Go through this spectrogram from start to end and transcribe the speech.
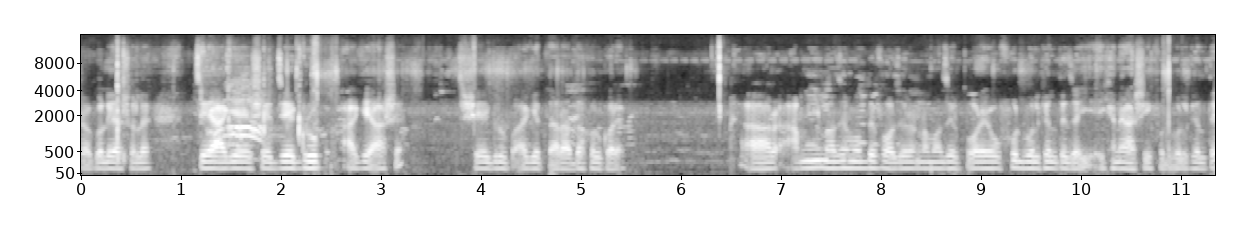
সকলেই আসলে যে আগে এসে, যে গ্রুপ আগে আসে, সেই গ্রুপ আগে তারা দখল করে। আর আমি মাঝে মধ্যে ফজরের নামাজের পরেও ফুটবল খেলতে যাই, এখানে আসি ফুটবল খেলতে।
